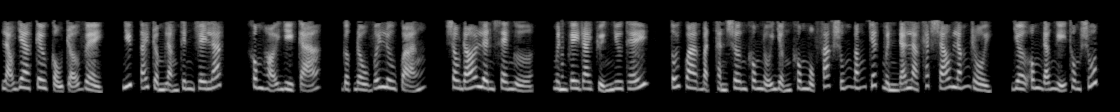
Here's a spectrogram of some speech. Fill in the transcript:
lão gia kêu cậu trở về, nhiếp tái trầm lặng thinh giây lát, không hỏi gì cả, gật đầu với Lưu Quảng sau đó lên xe ngựa, mình gây ra chuyện như thế, tối qua Bạch Thành Sơn không nổi giận không một phát súng bắn chết mình đã là khách sáo lắm rồi, giờ ông đã nghĩ thông suốt,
